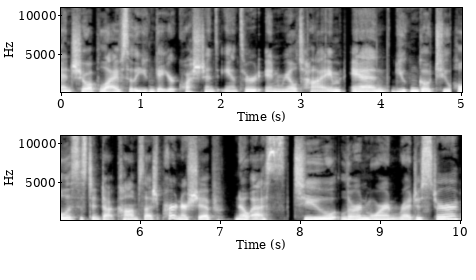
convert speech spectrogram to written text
and show up live so that you can get your questions answered in real time. And you can go to wholeassistant.com slash partnership, no S, to learn more and register.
